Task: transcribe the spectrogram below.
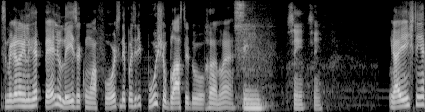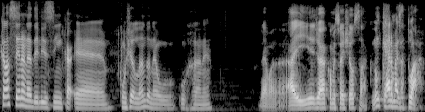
Se não me engano, ele repele o laser com a força e depois ele puxa o blaster do Han, não é? Sim. Sim, sim. E aí a gente tem aquela cena, né, deles é, congelando, né, o, o Han, né? É, mano. Aí já começou a encher o saco. Não quero mais atuar.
